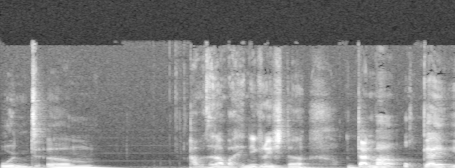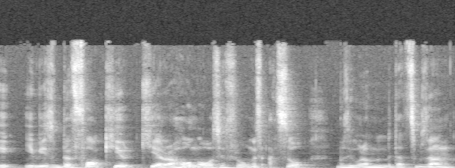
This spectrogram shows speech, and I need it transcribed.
Und ähm, haben sie dann aber hingekriegt, ne? Und dann war auch geil gewesen, bevor Kiara Hong ausgeflogen ist. Ach so, muss ich auch noch mit dazu sagen,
